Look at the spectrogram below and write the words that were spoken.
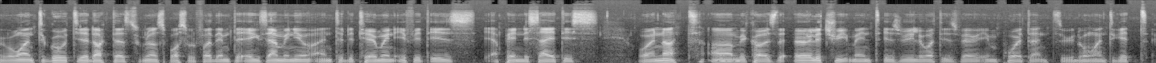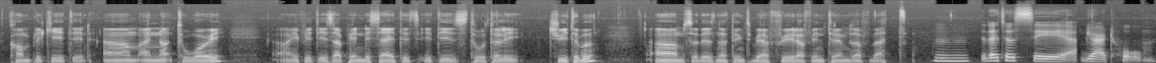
we want to go to your doctor as soon as possible for them to examine you and to determine if it is appendicitis or not, um, because the early treatment is really what is very important. So you don't want to get complicated um, and not to worry. Uh, if it is appendicitis, it is totally treatable. Um, so there's nothing to be afraid of in terms of that. Let us say you're at home.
